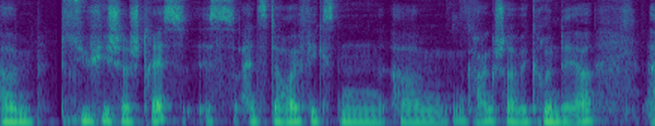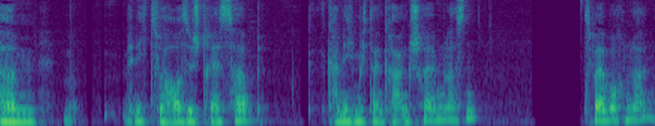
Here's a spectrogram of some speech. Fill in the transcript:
Ähm, psychischer Stress ist eines der häufigsten ähm, Krankschreibegründe. Ja? Ähm, wenn ich zu Hause Stress habe, kann ich mich dann krank schreiben lassen? Zwei Wochen lang,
